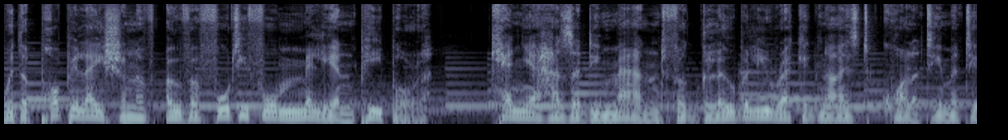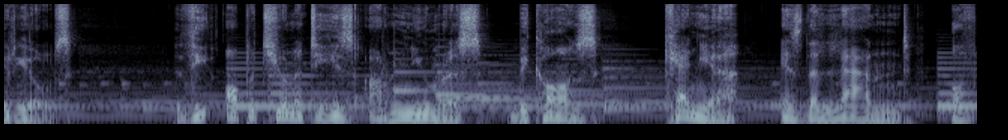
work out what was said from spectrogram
With a population of over 44 million people, Kenya has a demand for globally recognized quality materials. The opportunities are numerous because Kenya is the land of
